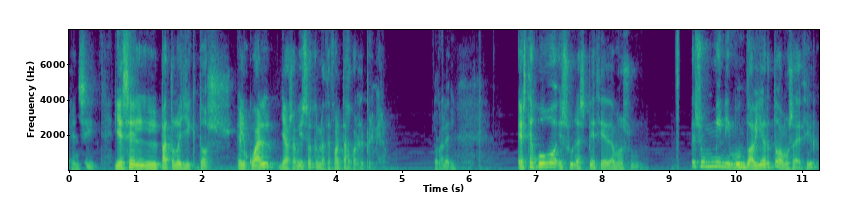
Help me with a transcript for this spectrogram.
en sí. Y es el Pathologic 2, el cual ya os aviso que no hace falta jugar el primero. ¿vale? Este juego es una especie, digamos, un, es un mini mundo abierto, vamos a decir.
